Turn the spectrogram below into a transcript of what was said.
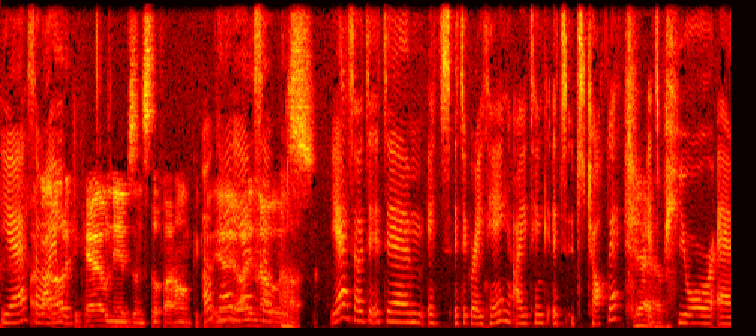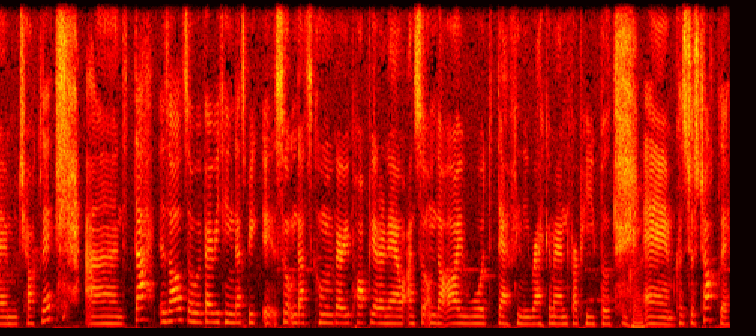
Yeah. So So I got a I'm lot of cacao nibs and stuff at home. Cacao. Okay, yeah, I yeah, didn't so- know it was. Uh-huh. Yeah, so it's it's um it's it's a great thing. I think it's it's chocolate. Yeah. It's pure um chocolate, and that is also a very thing that's be, something that's coming very popular now, and something that I would definitely recommend for people. okay. Um, because just chocolate,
